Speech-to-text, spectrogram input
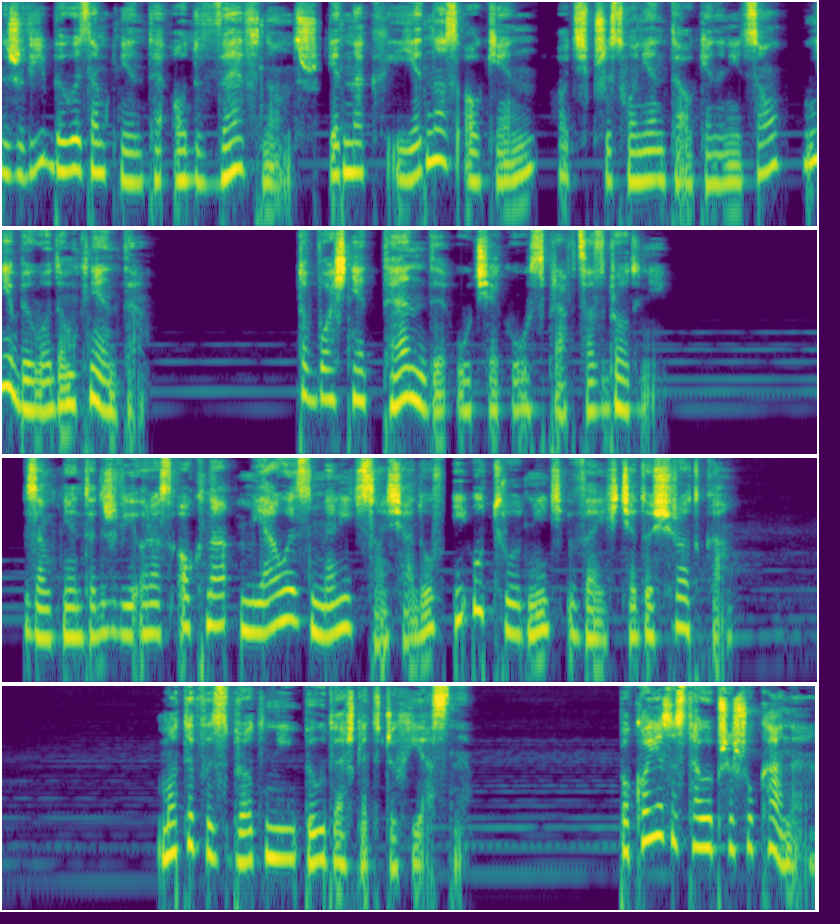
Drzwi były zamknięte od wewnątrz, jednak jedno z okien, choć przysłonięte okiennicą, nie było domknięte. To właśnie tędy uciekł sprawca zbrodni. Zamknięte drzwi oraz okna miały zmylić sąsiadów i utrudnić wejście do środka. Motyw zbrodni był dla śledczych jasny. Pokoje zostały przeszukane,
